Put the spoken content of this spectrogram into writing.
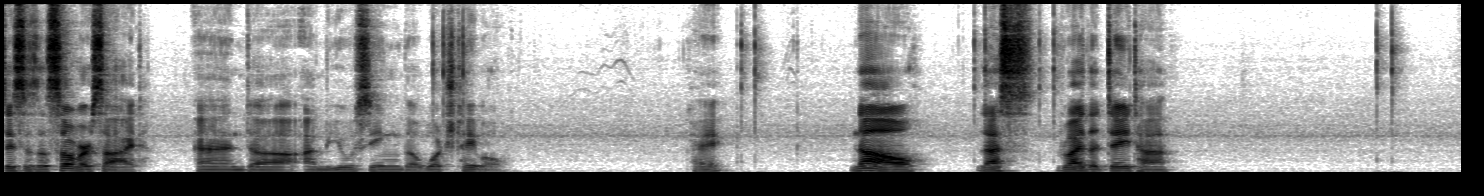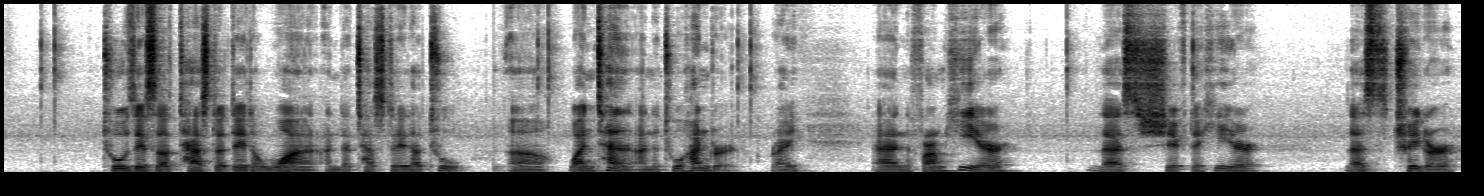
This is the server side, and uh, I'm using the watch table. Okay, now let's write the data to this uh, test data 1 and the test data 2, uh, 110 and 200, right? And from here, let's shift here, let's trigger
